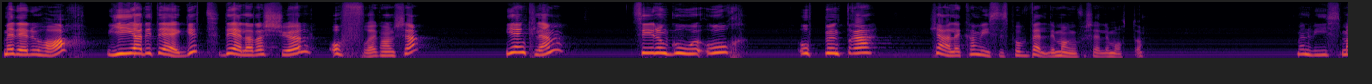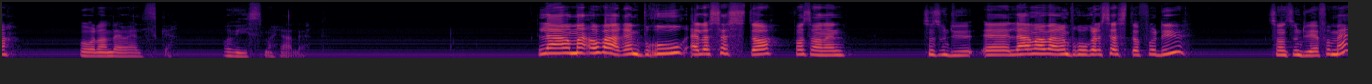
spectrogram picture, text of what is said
med det du har. Gi av ditt eget. Dele av deg sjøl. Ofre, kanskje. Gi en klem. Si noen gode ord. Oppmuntre. Kjærlighet kan vises på veldig mange forskjellige måter. Men vis meg hvordan det er å elske, og vis meg kjærlighet. Lær meg å være en bror eller søster for sånn en, sånn som du. Eh, lær meg å være en bror eller søster for du, sånn som du er for meg.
